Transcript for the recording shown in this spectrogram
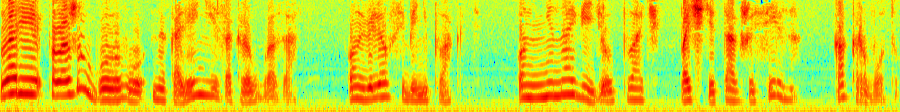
Ларри положил голову на колени и закрыл глаза. Он велел себе не плакать. Он ненавидел плач почти так же сильно, как рвоту.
